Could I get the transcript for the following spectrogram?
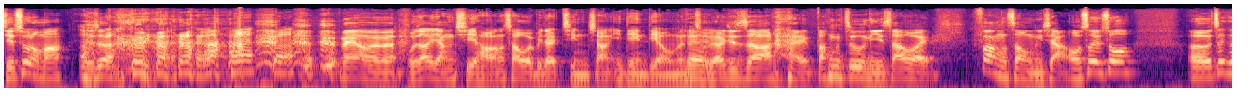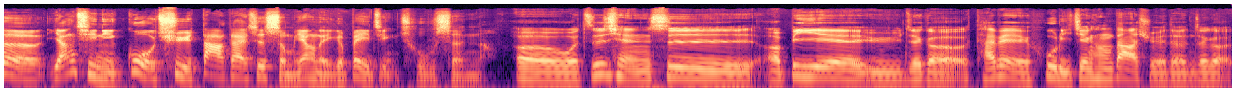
结束了吗？结束了，没有没有没有。我知道杨琪好像稍微比较紧张一点点，我们主要就是要来帮助你稍微放松一下哦。所以说，呃，这个杨琪，你过去大概是什么样的一个背景出身呢？呃，我之前是呃毕业于这个台北护理健康大学的这个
